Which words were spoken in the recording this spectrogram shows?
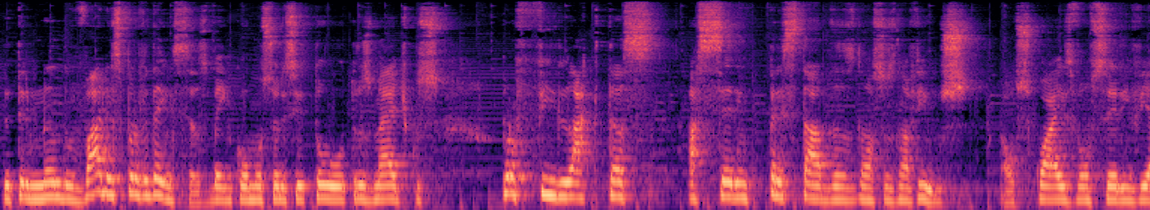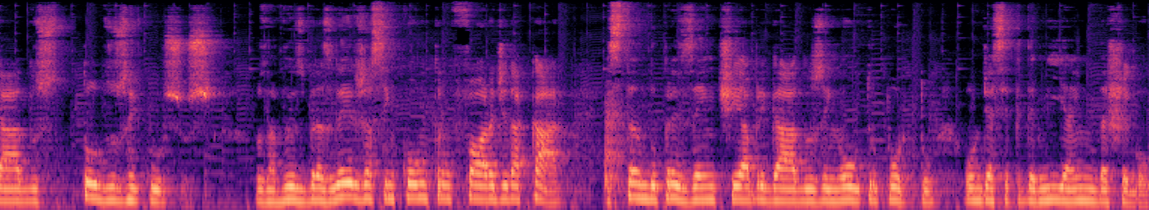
determinando várias providências, bem como solicitou outros médicos profilactas a serem prestados aos nossos navios, aos quais vão ser enviados todos os recursos. Os navios brasileiros já se encontram fora de Dakar, estando presente e abrigados em outro porto, onde essa epidemia ainda chegou.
